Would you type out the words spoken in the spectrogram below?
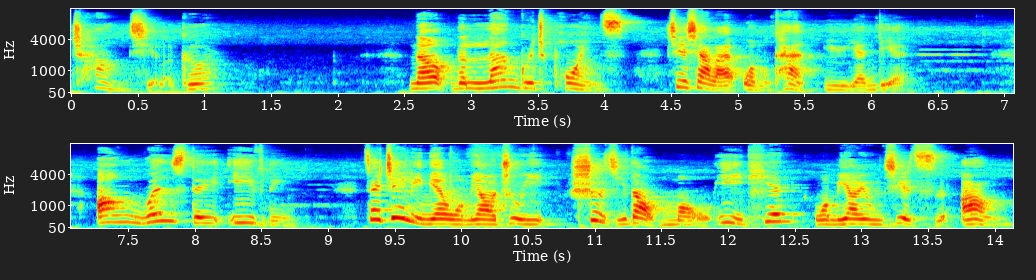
唱起了歌。Now the language points。接下来我们看语言点。On Wednesday evening，在这里面我们要注意，涉及到某一天，我们要用介词 on。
